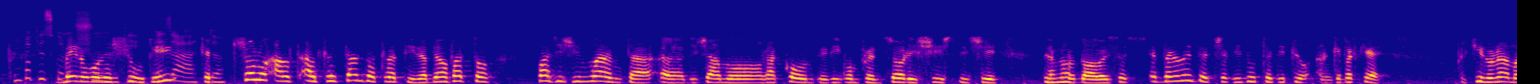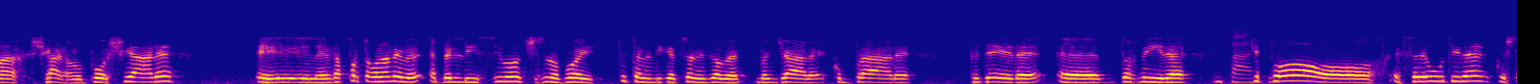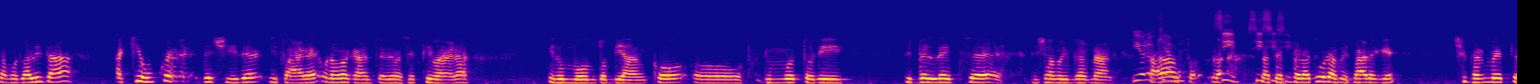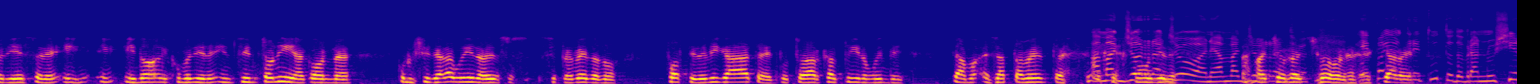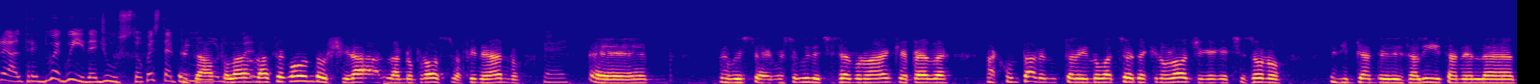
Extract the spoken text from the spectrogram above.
meno conosciuti Esatto. che sono al- altrettanto attrattivi. Abbiamo fatto quasi 50 eh, diciamo, racconti di comprensori scistici del nord-ovest e veramente c'è di tutto e di più, anche perché per chi non ama sciare non può sciare e il rapporto con la neve è bellissimo, ci sono poi tutte le indicazioni di dove mangiare, comprare, vedere, eh, dormire Infatti. che può essere utile questa modalità a chiunque decide di fare una vacanza di una settimana in un mondo bianco o in un mondo di, di bellezze diciamo invernali. Io lo Tra l'altro la, sì, sì, la sì. temperatura mi pare che ci permette di essere in, in- in- come dire, in sintonia con, con l'uscita alla guida, adesso si- prevedono forti nevicate in tutto l'arco alpino, quindi siamo esattamente A maggior dire, ragione, a maggior, maggior ragione. ragione, E poi oltretutto dovranno uscire altre due guide, giusto? Questo è il primo Esatto, la, la seconda uscirà l'anno prossimo, a fine anno. Ok. Eh, queste, queste guide ci servono anche per raccontare tutte le innovazioni tecnologiche che ci sono negli impianti di salita, nel,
